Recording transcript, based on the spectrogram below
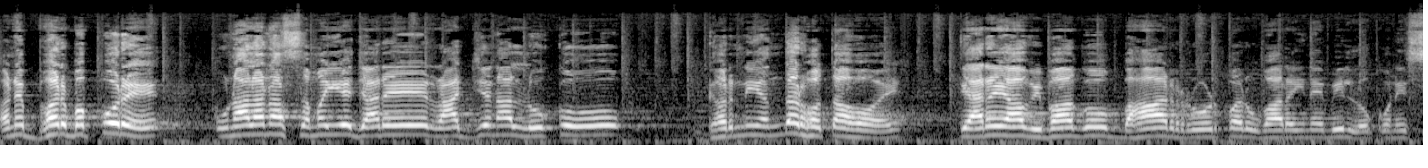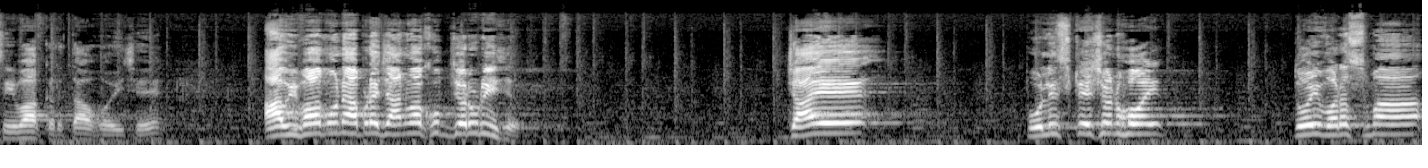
અને ભર બપોરે ઉનાળાના સમયે જ્યારે રાજ્યના લોકો ઘરની અંદર હોતા હોય, ત્યારે આ વિભાગો બહાર રોડ પર ઊભા રહીને બી લોકોની સેવા કરતા હોય છે. આ વિભાગોને આપણે જાણવા ખૂબ જરૂરી છે. ચાહે પોલીસ સ્ટેશન હોય, તોય વર્ષમાં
